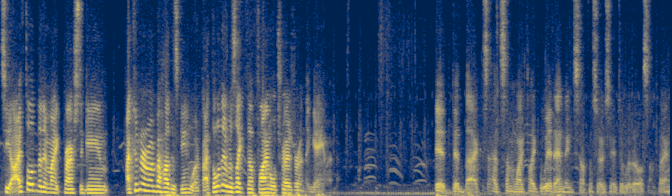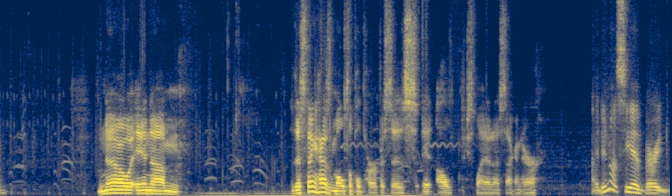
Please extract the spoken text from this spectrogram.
See, I thought that it might crash the game. I couldn't remember how this game worked. I thought it was like the final treasure in the game. It did that because it had some like like weird ending stuff associated with it or something. No, in um, this thing has multiple purposes. It. I'll explain it in a second here. I do not see a buried,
